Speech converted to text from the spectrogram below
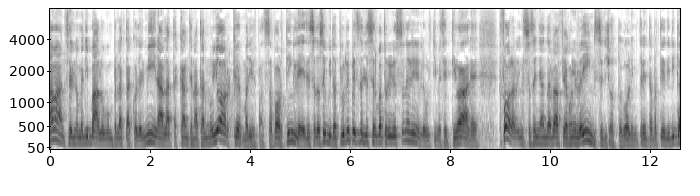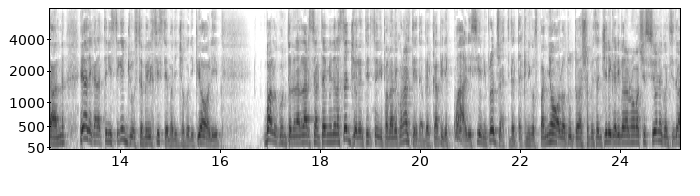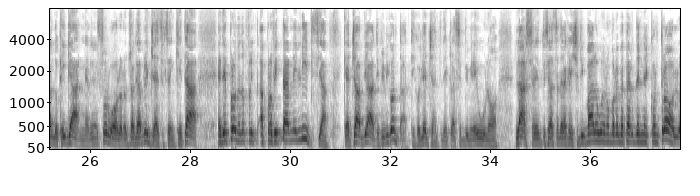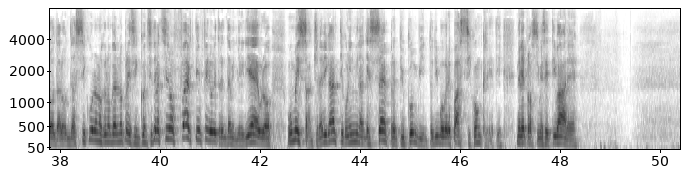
Avanza il nome di Balogun per l'attacco del Milan, l'attaccante nato a New York, ma di passaporto inglese, è stato seguito a più riprese dagli osservatori rossoneri nelle ultime settimane. Fola sta segnando a raffia con il Reims, 18 gol in 30 partite di Ligue 1, e ha le caratteristiche giuste per il sistema di gioco di Pioli. Balogun tornerà all'Arsenal al termine della stagione ha intenzione di parlare con Arteta per capire quali siano i progetti del tecnico spagnolo. Tutto lascia presagire che arriverà la nuova cessione considerando che i Gunner nel suo ruolo hanno già Gabriel Jesus in età ed è pronto ad approfittarne l'Ipsia che ha già avviato i primi contatti con gli agenti del classe 2001. L'Arsenal entusiasta della crescita di Balogun e non vorrebbe perderne il controllo. Da Londra assicurano che non verranno presi in considerazione offerte inferiori ai 30 milioni di euro. Un messaggio ai naviganti con il Milan che è sempre più convinto di muovere passi concreti nelle prossime settimane.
